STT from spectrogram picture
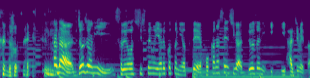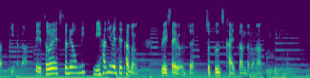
どうせ。うんただ、徐々にそれをシステムをやることによって、他の選手が徐々に行き始めたっていうのがあって、それそれを見見始めて、多分プレイスタイルをじゃちょっとずつ変えたんだろうなっていうふうに思いますね。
